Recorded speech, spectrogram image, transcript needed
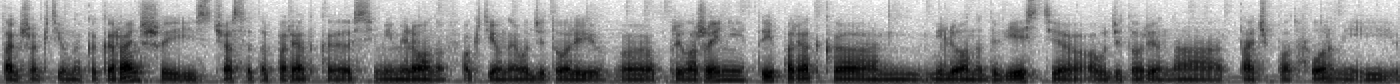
так же активно, как и раньше, и сейчас это порядка 7 миллионов активной аудитории в приложении и порядка миллиона двести аудитории на тач-платформе и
